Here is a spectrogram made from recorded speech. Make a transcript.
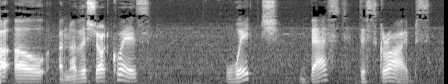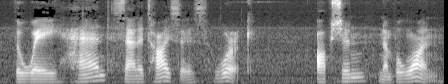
Uh-oh, another short quiz. Which best describes the way hand sanitizers work. Option number one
